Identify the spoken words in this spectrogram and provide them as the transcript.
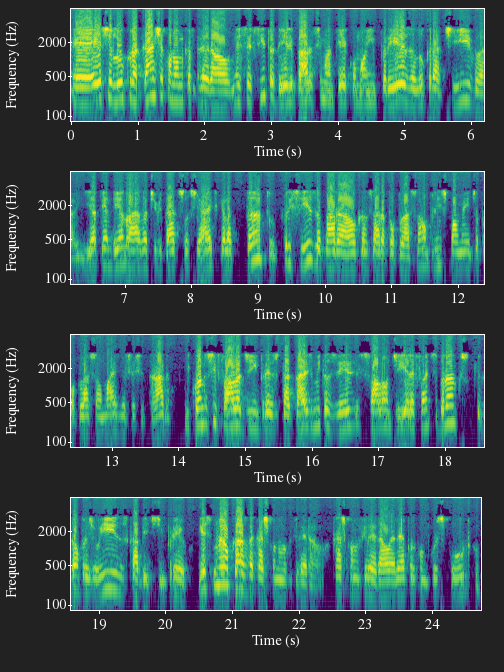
é, esse lucro a Caixa Econômica Federal necessita dele para se manter como uma empresa lucrativa e atendendo às atividades sociais que ela tanto precisa para alcançar a população, principalmente a população mais necessitada. E quando se fala de empresas estatais, muitas vezes falam de elefantes brancos, que dão prejuízos, cabides de emprego. Esse não é o caso da Caixa Econômica Federal. A Caixa Econômica Federal é por concurso público,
